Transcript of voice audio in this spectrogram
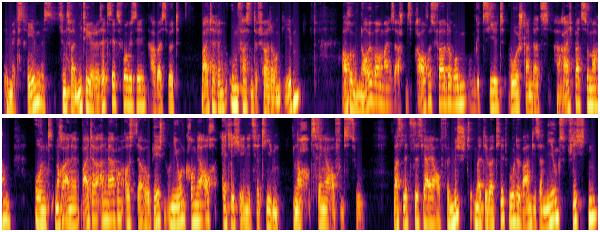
im Extrem. Es sind zwar niedrigere Sätze jetzt vorgesehen, aber es wird weiterhin umfassende Förderung geben. Auch im Neubau meines Erachtens braucht es Förderung, um gezielt hohe Standards erreichbar zu machen. Und noch eine weitere Anmerkung. Aus der Europäischen Union kommen ja auch etliche Initiativen noch Zwänge auf uns zu. Was letztes Jahr ja auch vermischt immer debattiert wurde, waren die Sanierungspflichten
